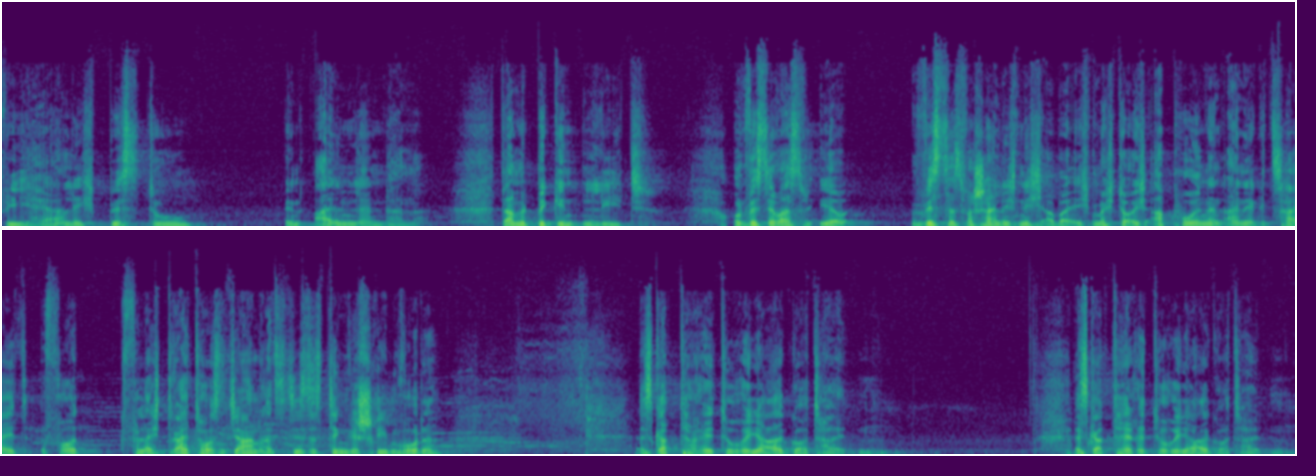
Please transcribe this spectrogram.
wie herrlich bist du in allen Ländern. Damit beginnt ein Lied. Und wisst ihr was, ihr wisst es wahrscheinlich nicht, aber ich möchte euch abholen in eine Zeit vor vielleicht 3000 Jahren, als dieses Ding geschrieben wurde. Es gab Territorialgottheiten. Es gab Territorialgottheiten.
